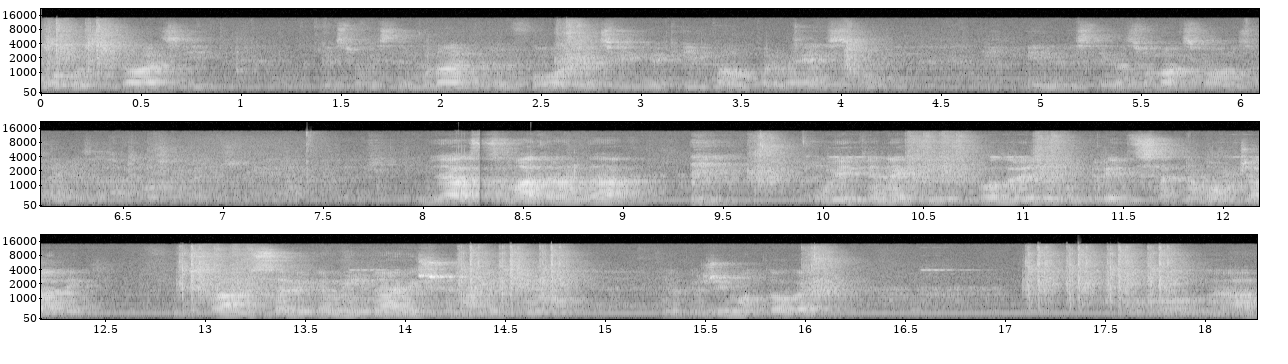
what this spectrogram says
u ovoj situaciji. Mi smo, mislim, u najboljoj formi od svih ekipa u prvenstvu i mislim da smo maksimalno spremni za to Ja smatram da uvijek je neki određeni pritisak na momčadi sami sebi ga mi najviše nametimo, ne bežimo toga. Ovoga,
